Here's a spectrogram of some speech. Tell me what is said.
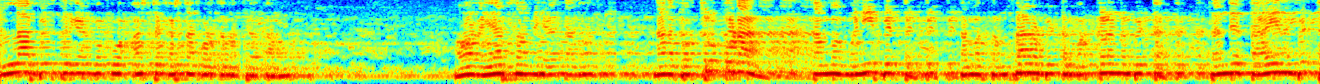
ಎಲ್ಲ ಬಿಟ್ಟು ತಿರುಗಾಡ್ಬೇಕು ಅಷ್ಟು ಕಷ್ಟ ಕೊಡ್ತಾನ ಅಂತ ಹೇಳ್ತಾನು. ಅವಾಗ ಅಯ್ಯಪ್ಪ ಸ್ವಾಮಿ ಹೇಳ್ತಾನು, ನನ್ನ ಭಕ್ತರು ಕೂಡ ತಮ್ಮ ಮನಿ ಬಿಟ್ಟು, ತಮ್ಮ ಸಂಸಾರ ಬಿಟ್ಟು, ಮಕ್ಕಳನ್ನು ಬಿಟ್ಟು, ತಂದೆ ತಾಯಿನ ಬಿಟ್ಟ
